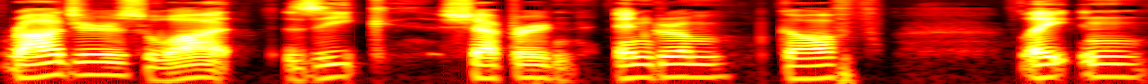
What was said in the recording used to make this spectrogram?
Rodgers, Watt, Zeke, Shepard, Ingram, Goff, Leighton,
